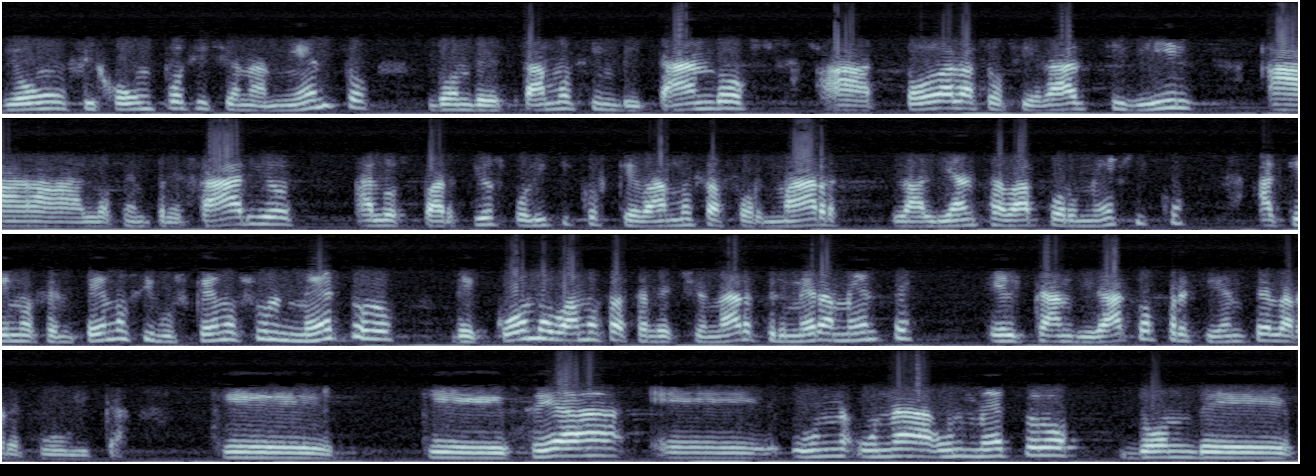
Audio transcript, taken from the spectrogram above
dio un, fijó un posicionamiento donde estamos invitando a toda la sociedad civil, a los empresarios, a los partidos políticos que vamos a formar. La Alianza Va por México, a que nos sentemos y busquemos un método de cómo vamos a seleccionar primeramente el candidato a presidente de la República, que, que sea eh, un, una, un método donde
